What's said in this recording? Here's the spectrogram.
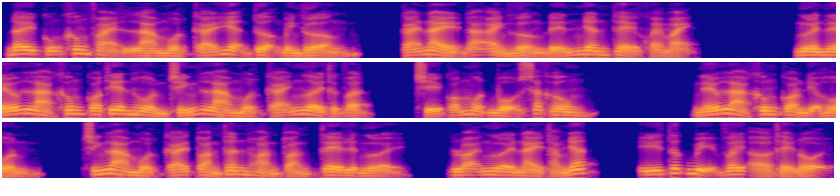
Đây cũng không phải là một cái hiện tượng bình thường, cái này đã ảnh hưởng đến nhân thể khỏe mạnh người nếu là không có thiên hồn chính là một cái người thực vật, chỉ có một bộ sắc không. Nếu là không còn địa hồn, chính là một cái toàn thân hoàn toàn tê liệt người, loại người này thảm nhất, ý thức bị vây ở thể nội,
